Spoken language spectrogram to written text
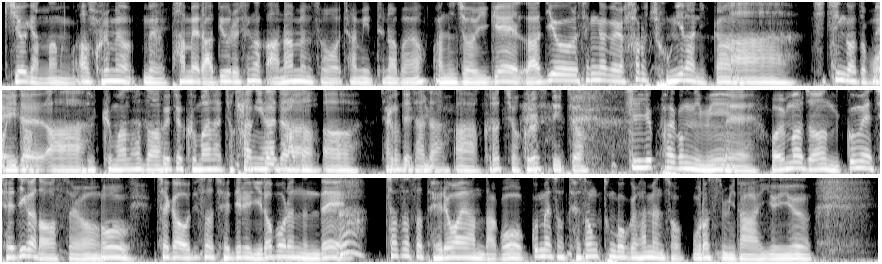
기억이 안 나는 것아 같아요. 그러면 네. 밤에 라디오를 생각 안 하면서 잠이 드나 봐요. 아니죠. 이게 라디오 생각을 하루 종일 하니까 아, 지친 거죠 네, 머리가. 이제 아, 이제 그만하자. 그렇죠. 그만 적당히 하자. 자자. 어, 잘 그런 때 자자. 아, 그렇죠. 그럴 수도 있죠. 7680님이 네. 얼마 전 꿈에 제디가 나왔어요. 오, 제가 어디서 제디를 잃어버렸는데 찾아서 데려와야 한다고 꿈에서 대성통곡을 하면서 울었습니다. 유유.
